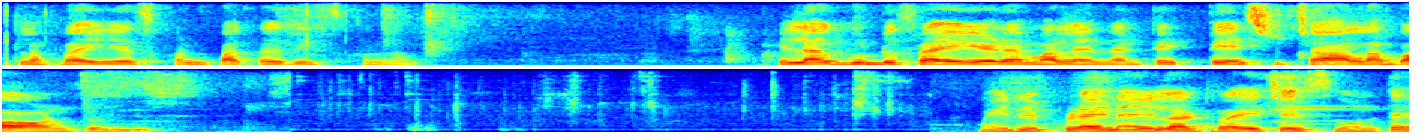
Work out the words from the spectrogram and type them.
ఇట్లా ఫ్రై చేసుకొని పక్కకు తీసుకుందాం. ఇలా గుడ్డు ఫ్రై చేయడం వల్ల ఏంటంటే టేస్ట్ చాలా బాగుంటుంది. మీరు ఎప్పుడైనా ఇలా ట్రై చేసి ఉంటే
